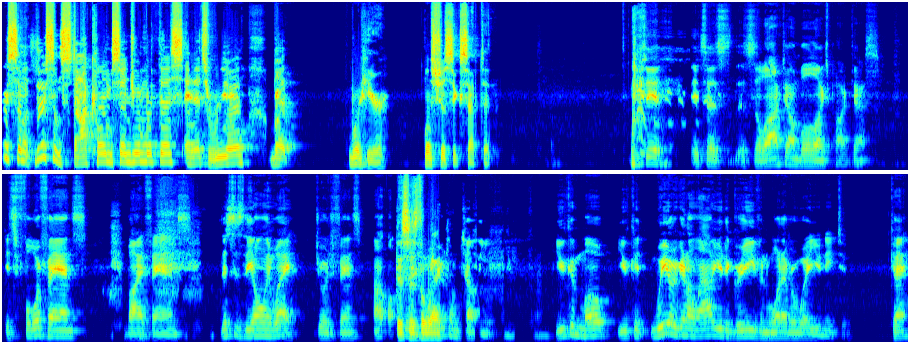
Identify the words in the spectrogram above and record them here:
there's some there's some Stockholm syndrome with this, and it's real. But we're here. Let's just accept it. See it? It says it's the Locked On Bulldogs podcast. It's for fans, by fans. This is the only way, Georgia fans. I'll, this is the way. I'm telling you. You can mope. You can. We are going to allow you to grieve in whatever way you need to. Okay.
